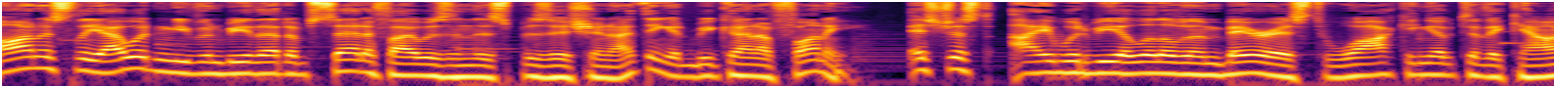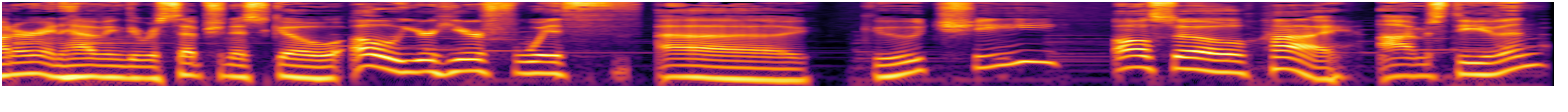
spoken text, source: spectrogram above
Honestly, I wouldn't even be that upset if I was in this position. I think it'd be kind of funny. It's just I would be a little embarrassed walking up to the counter and having the receptionist go, "Oh, you're here with uh Gucci?" Also, hi, I'm Steven.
